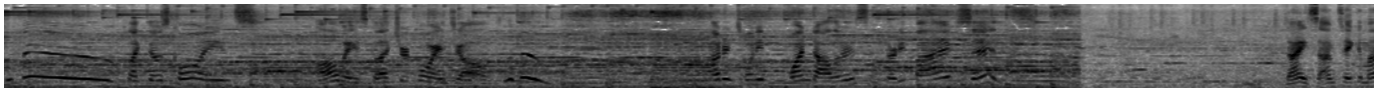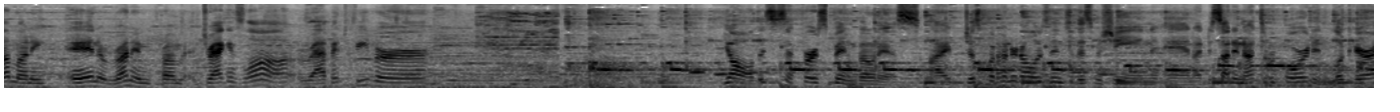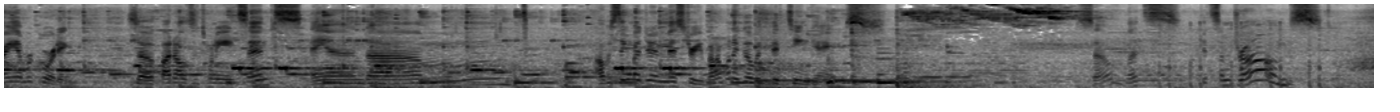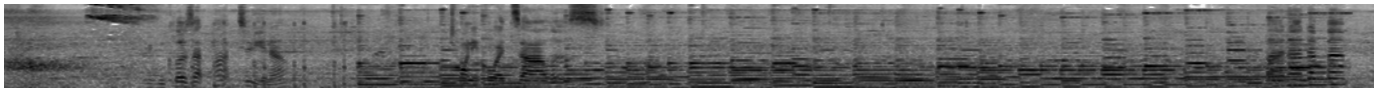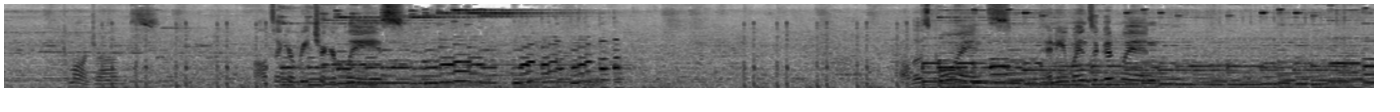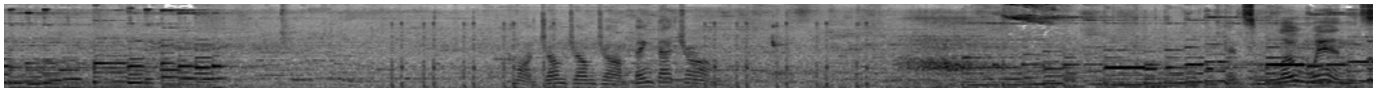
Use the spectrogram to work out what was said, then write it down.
Woohoo! Collect those coins. Always collect your coins, y'all. Woohoo! $121.35. Nice, I'm taking my money and running from Dragon's Law Rapid Fever. Y'all, this is a first spin bonus. I just put $100 into this machine and I decided not to record and look, here I am recording. So $5.28 and um, I was thinking about doing mystery, but I want to go with 15 games. So let's get some drums. Can close that pot too, you know. $24. On, drum, drum, drum. Bang that drum. Get some low winds.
